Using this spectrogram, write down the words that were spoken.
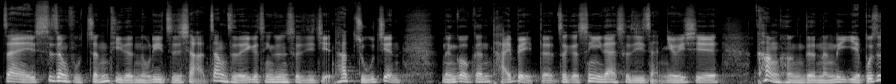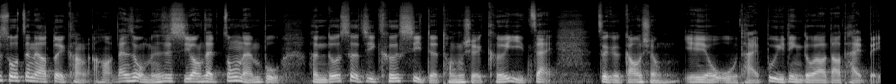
在市政府整体的努力之下，这样子的一个青春设计节，它逐渐能够跟台北的这个新一代设计展有一些抗衡的能力，也不是说真的要对抗了哈。但是我们是希望在中南部很多设计科系的同学，可以在这个高雄也有舞台，不一定都要到台北，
